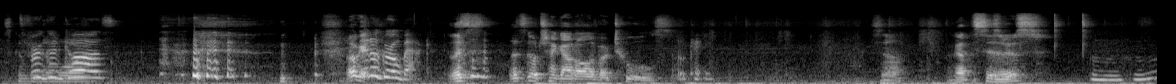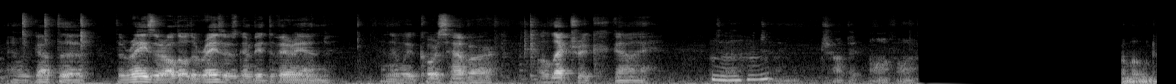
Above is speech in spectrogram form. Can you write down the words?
It's gonna For a no good more. cause. Okay, It'll grow back. let's let's go check out all of our tools. Okay. So, I've got the scissors. Mm-hmm. And we've got the, the razor, although the razor is going to be at the very end. And then we, of course, have our electric guy to, Mm-hmm. to chop it off on. Mode.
